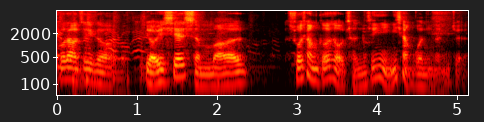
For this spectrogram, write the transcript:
说到这个，有一些什么说唱歌手曾经影响过你呢？你觉得？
